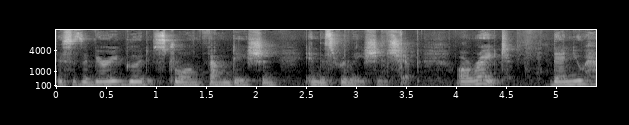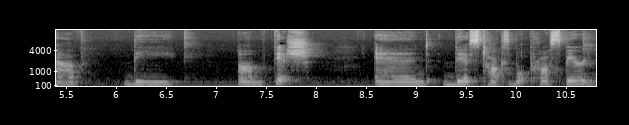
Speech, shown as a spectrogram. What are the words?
this is a very good strong foundation in this relationship. All right, then you have the um, fish. And this talks about prosperity,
